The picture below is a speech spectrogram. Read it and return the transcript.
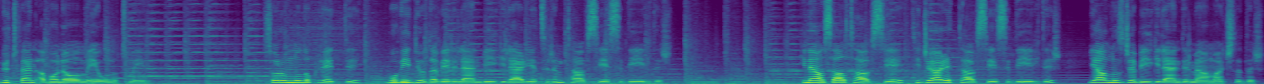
Lütfen abone olmayı unutmayın. Sorumluluk reddi, bu videoda verilen bilgiler yatırım tavsiyesi değildir. Finansal tavsiye, ticaret tavsiyesi değildir, yalnızca bilgilendirme amaçlıdır.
